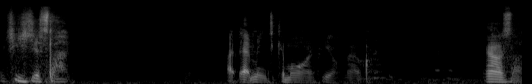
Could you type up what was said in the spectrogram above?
And she's just like, like that means come on if you don't know. And I was like,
